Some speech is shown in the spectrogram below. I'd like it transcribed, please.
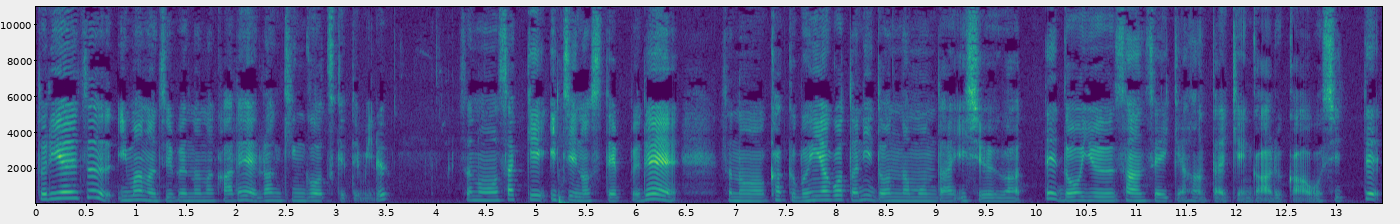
とりあえず今の自分の中でランキングをつけてみるそのさっき1のステップでその各分野ごとにどんな問題イシューがあってどういう賛成意見反対意見があるかを知って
